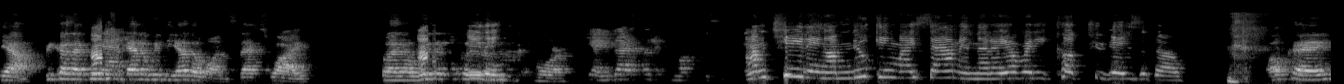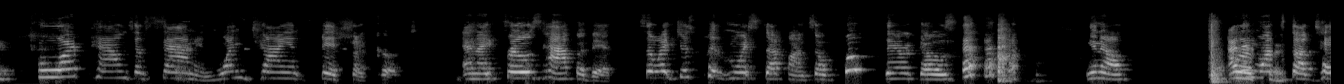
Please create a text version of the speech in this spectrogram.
Yeah, because I put it together with the other ones. That's why. But uh, we're gonna put it a little bit more. Yeah, you gotta put it more. for the sweet I'm cheating. I'm nuking my salmon that I already cooked two days ago. Okay. Four pounds of salmon, one giant fish I cooked, and I froze half of it. So I just put more stuff on. So boop, there it goes. you know, I didn't want to saute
